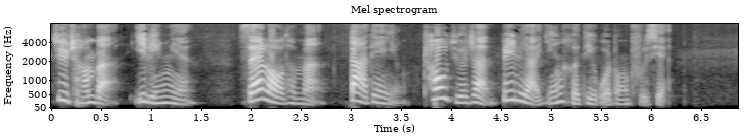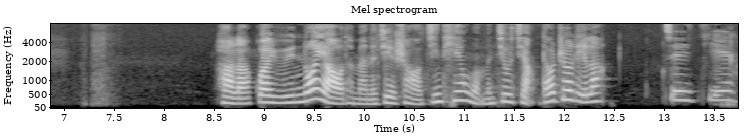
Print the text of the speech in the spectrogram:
剧场版一零年。赛罗奥特曼大电影《超决战贝利亚银河帝国》中出现。好了，关于诺亚奥特曼的介绍，今天我们就讲到这里了。再见。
